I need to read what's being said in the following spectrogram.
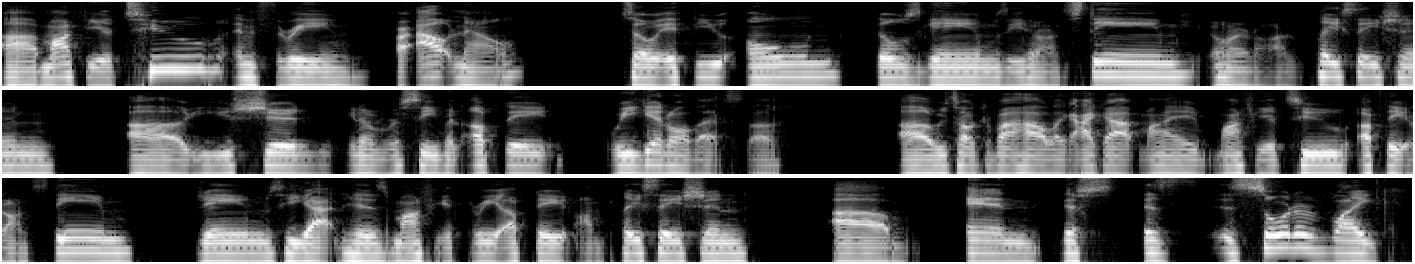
Uh mafia 2 and 3 are out now. So if you own those games either on steam or on playstation uh you should you know receive an update. We get all that stuff. Uh we talked about how like i got my mafia 2 update on steam james he got his mafia 3 update on playstation um and this is is sort of like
